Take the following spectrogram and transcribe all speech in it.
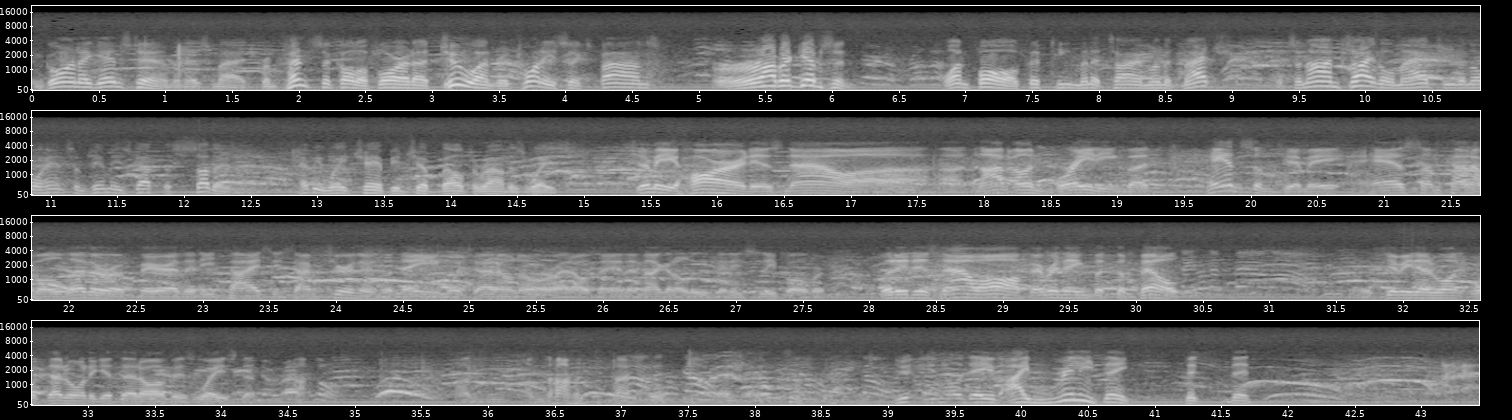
And going against him in this match from Pensacola, Florida, 226 pounds, Robert Gibson. One fall, 15 minute time limit match. It's a non title match, even though Handsome Jimmy's got the Southern Heavyweight Championship belt around his waist. Jimmy Hart is now uh, uh, not unbraiding, but handsome Jimmy has some kind of a leather affair that he ties his. I'm sure there's a name, which I don't know right offhand. I'm not going to lose any sleep over. But it is now off, everything but the belt. Uh, Jimmy doesn't want, doesn't want to get that off his waist. Uh, I'm, I'm not. you, you know, Dave, I really think that that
